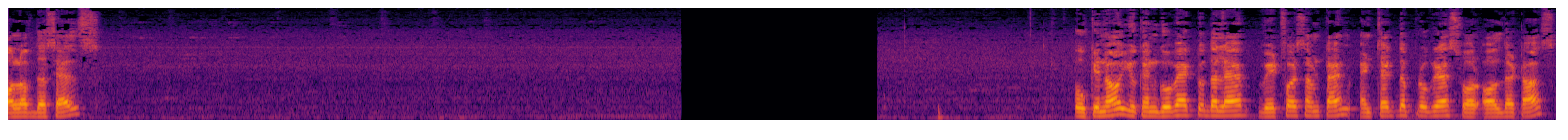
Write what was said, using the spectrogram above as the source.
all of the cells okay now you can go back to the lab wait for some time and check the progress for all the tasks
